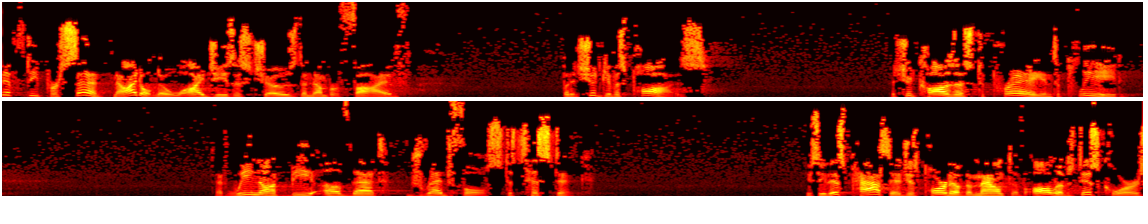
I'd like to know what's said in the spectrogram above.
50%. Now, I don't know why Jesus chose the number five, but it should give us pause. It should cause us to pray and to plead that we not be of that dreadful statistic. You see, this passage is part of the Mount of Olives discourse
